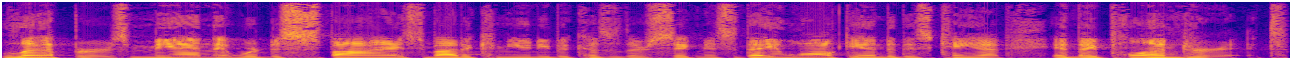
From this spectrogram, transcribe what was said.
lepers, men that were despised by the community because of their sickness, they walk into this camp and they plunder it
